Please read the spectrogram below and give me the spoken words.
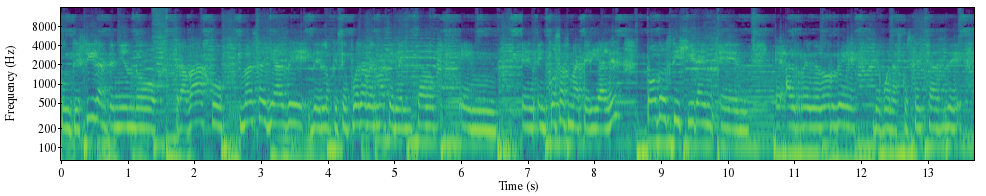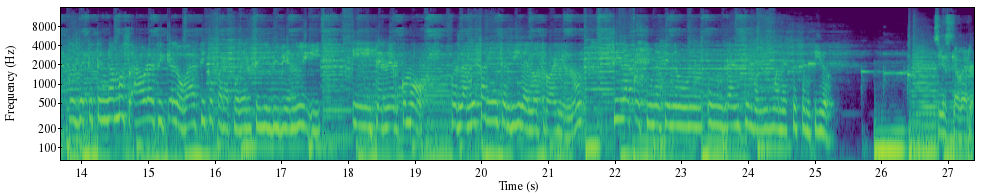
con que sigan teniendo trabajo, más allá de, de lo que se pueda ver materializado en, en, cosas materiales, todo sí gira en, eh, alrededor de, de, buenas cosechas, de, pues de que tengamos ahora sí que lo básico para poder seguir viviendo y tener como pues la mesa bien servida el otro año, ¿no? Sí, la cocina tiene un, gran simbolismo en este sentido. Sí, es que a ver,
